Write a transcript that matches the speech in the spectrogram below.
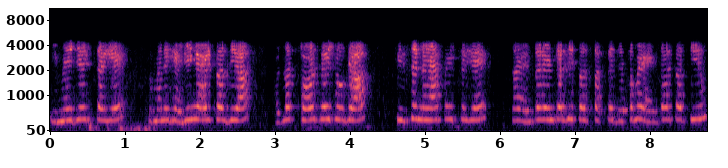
इमेजेस चाहिए तो मैंने हेडिंग ऐड कर दिया। मतलब थर्ड पेज हो गया, फिर से नया पेज चाहिए तो एंटर एंटर भी कर सकते देखो मैं एंटर करती हूँ,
